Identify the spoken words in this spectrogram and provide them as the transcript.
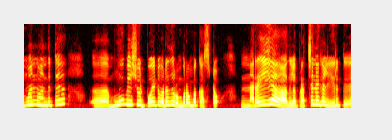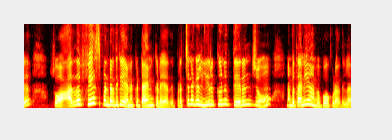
உமன் வந்துட்டு மூவி ஷூட் போயிட்டு வர்றது ரொம்ப ரொம்ப கஷ்டம். நிறைய அதில் பிரச்சனைகள் இருக்குது ஸோ அதை ஃபேஸ் பண்ணுறதுக்கு எனக்கு டைம் கிடையாது. பிரச்சனைகள் இருக்குன்னு தெரிஞ்சும் நம்ம தனியாக அங்கே போகக்கூடாதுல்ல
